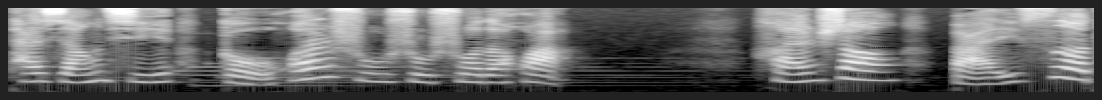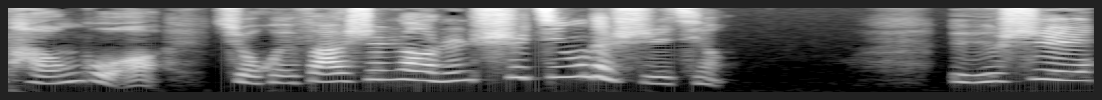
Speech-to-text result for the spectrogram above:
他想起狗欢叔叔说的话：含上白色糖果，就会发生让人吃惊的事情。于是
